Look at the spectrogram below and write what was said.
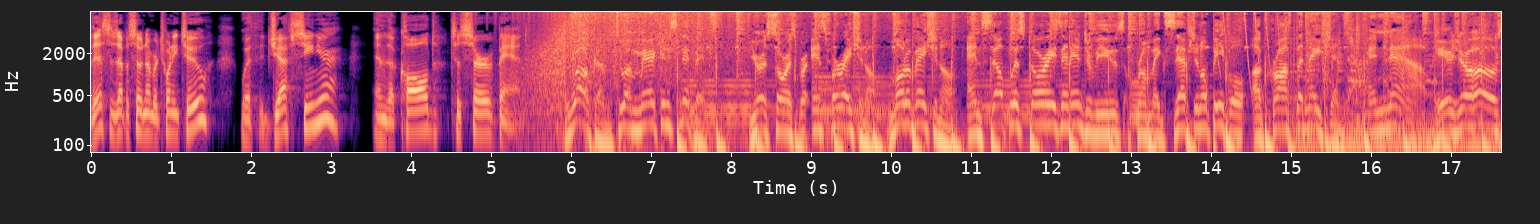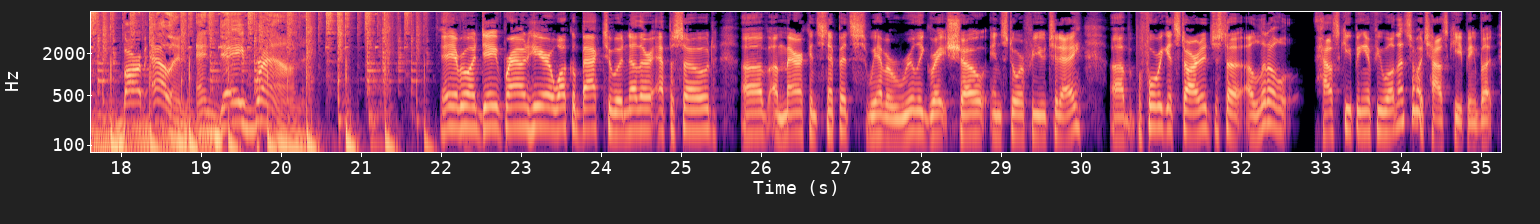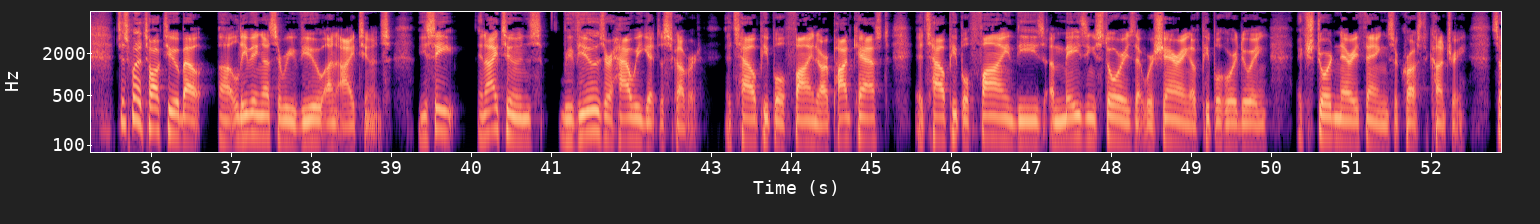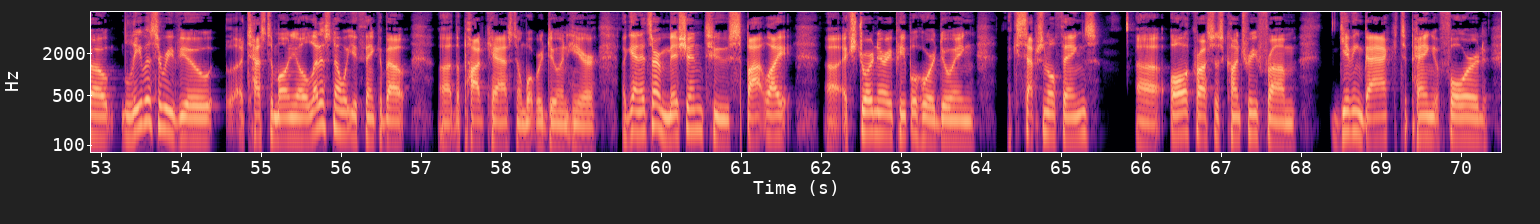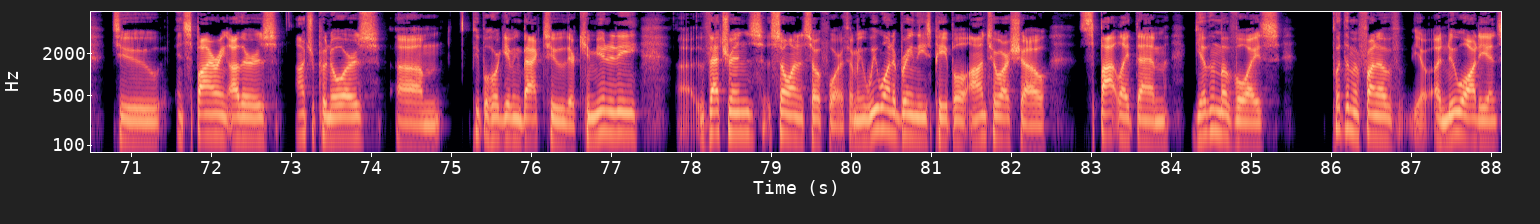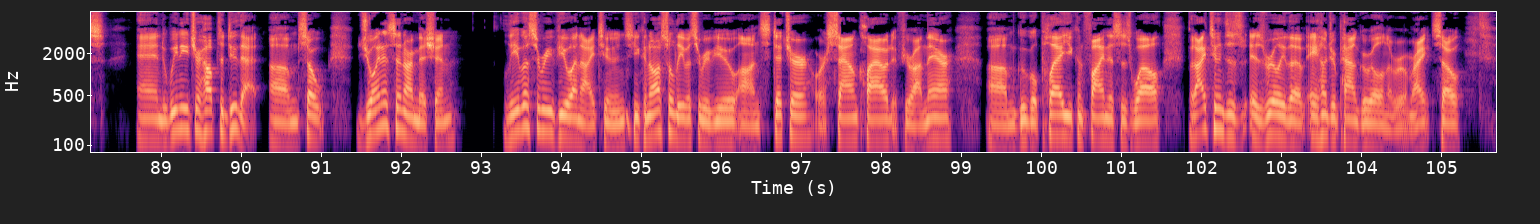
This is episode number 22 with Jeff Senior and the Called to Serve Band. Welcome to American Snippets, your source for inspirational, motivational, and selfless stories and interviews from exceptional people across the nation. And now, here's your hosts, Barb Allen and Dave Brown. Hey everyone, Dave Brown here. Welcome back to another episode of American Snippets. We have a really great show in store for you today. Uh, but before we get started, just a, a, little housekeeping, if you will. Not so much housekeeping, but just want to talk to you about uh, leaving us a review on iTunes. You see, in iTunes, reviews are how we get discovered. It's how people find our podcast. It's how people find these amazing stories that we're sharing of people who are doing extraordinary things across the country. So leave us a review, a testimonial. Let us know what you think about uh, the podcast and what we're doing here. Again, it's our mission to spotlight uh, extraordinary people who are doing exceptional things uh, all across this country from giving back to paying it forward to inspiring others entrepreneurs, um, people who are giving back to their community, uh, veterans, so on and so forth. I mean, we want to bring these people onto our show, spotlight them, give them a voice, put them in front of you know, a new audience, and we need your help to do that. Um, so join us in our mission leave us a review on iTunes. You can also leave us a review on Stitcher or SoundCloud if you're on there. Um, Google Play, you can find us as well. But iTunes is, is really the 800 pound gorilla in the room, right? So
